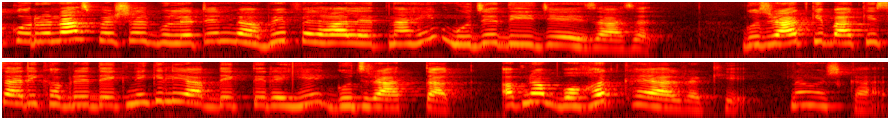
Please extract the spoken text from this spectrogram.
तो कोरोना स्पेशल बुलेटिन में अभी फ़िलहाल इतना ही। मुझे दीजिए इजाज़त। गुजरात की बाकी सारी खबरें देखने के लिए आप देखते रहिए गुजरात तक। अपना बहुत ख्याल रखिए। नमस्कार।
